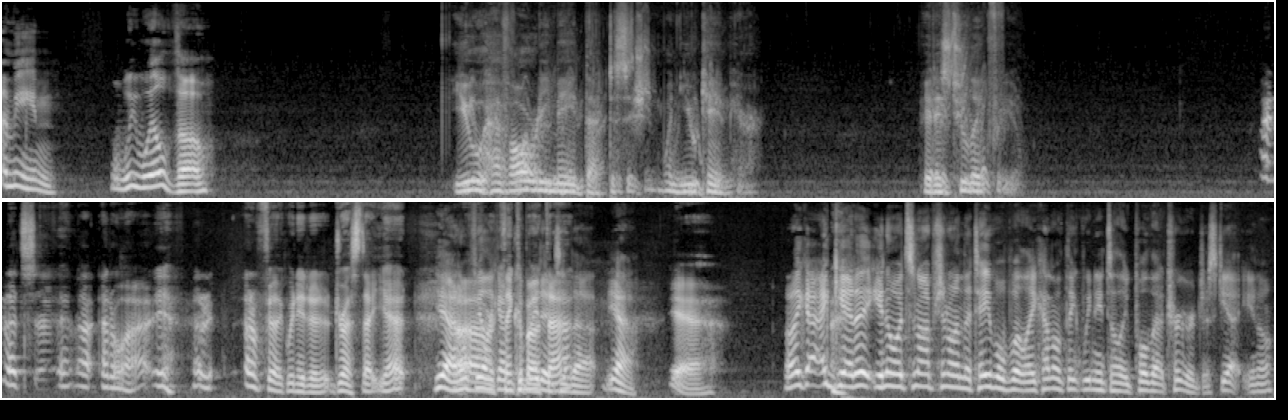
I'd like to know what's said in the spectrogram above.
I mean we will though You have already made that decision when you came here. It is too late for you. That's I, I don't want. Yeah, I don't, I don't feel like we need to address that yet. yeah i don't Uh, feel or like i'm think about committed to that. that yeah Yeah. Like I get it, you know, it's an option on the table, but like I don't think we need to like pull that trigger just yet, you know.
